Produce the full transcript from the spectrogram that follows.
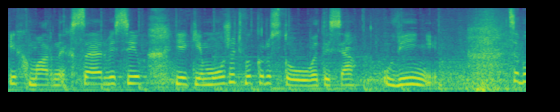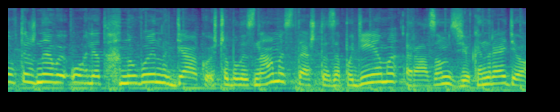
і хмарних сервісів, які можуть використовуватися у війні. Це був тижневий огляд новин. Дякую, що були з нами. Стежте за подіями разом з Юкен Radio.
